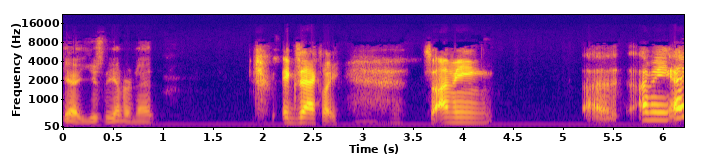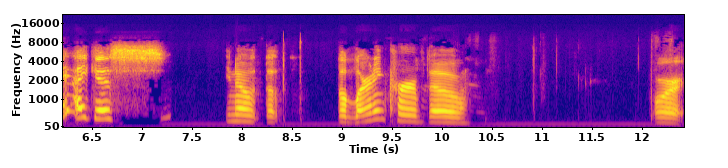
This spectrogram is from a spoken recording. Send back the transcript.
Yeah, use the internet. Exactly. So I mean, uh, I mean, I, I guess you know the the learning curve though, or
